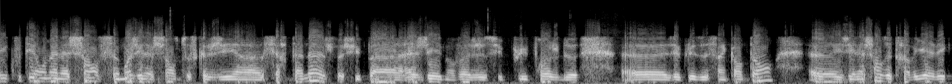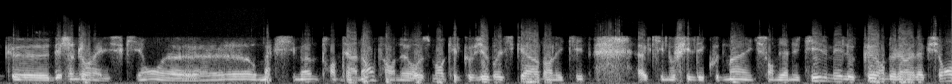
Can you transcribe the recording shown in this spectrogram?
Écoutez, on a la chance, moi j'ai la chance parce que j'ai un certain âge, je suis pas âgé, mais enfin je suis plus proche de, euh, j'ai plus de 50 ans, euh, j'ai la chance de travailler avec euh, des jeunes journalistes qui ont euh, au maximum 31 ans, enfin on a heureusement quelques vieux briscards dans l'équipe euh, qui nous filent des coups de main et qui sont bien utiles, mais le cœur de la rédaction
